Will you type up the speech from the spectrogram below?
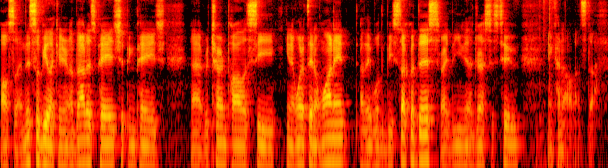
also and this will be like an about us page shipping page uh, return policy you know what if they don't want it are they will they be stuck with this right you need to address this too and kind of all that stuff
